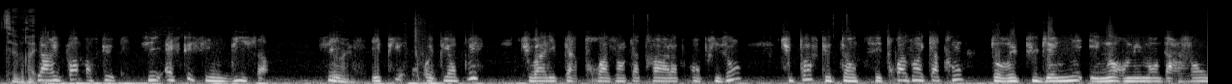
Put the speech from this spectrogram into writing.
c'est vrai. Tu n'arrives pas parce que c'est- est-ce que c'est une vie ça? Ouais. et, puis, et puis en plus, tu vas aller perdre 3 ans, 4 ans à la- en prison. Tu penses que dans ces 3 ans et 4 ans, tu aurais pu gagner énormément d'argent,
